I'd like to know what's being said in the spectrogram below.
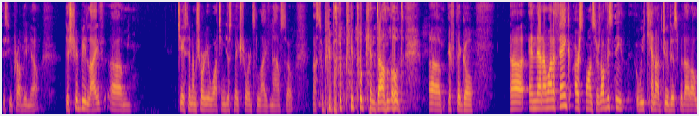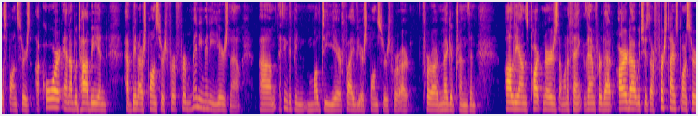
this you probably know. This should be live. Um, Jason, I'm sure you're watching. Just make sure it's live now, so uh, so people people can download uh, if they go. Uh, and then I want to thank our sponsors. Obviously, we cannot do this without all the sponsors. Accor and Abu Dhabi and have been our sponsors for, for many, many years now. Um, I think they've been multi-year, five-year sponsors for our for our megatrends and Allianz partners. I want to thank them for that. Arda, which is our first-time sponsor.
